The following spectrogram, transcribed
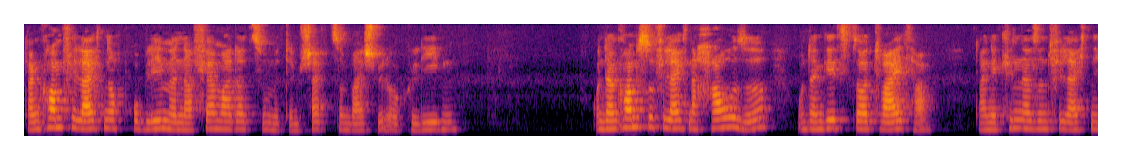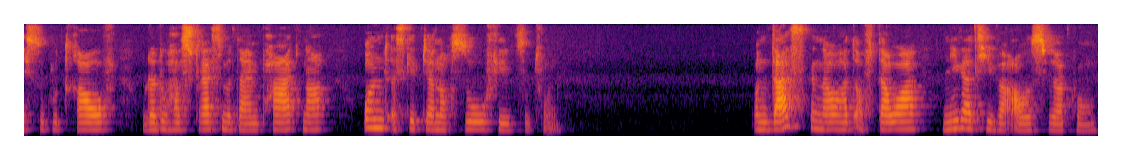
dann kommen vielleicht noch Probleme in der Firma dazu, mit dem Chef zum Beispiel oder Kollegen. Und dann kommst du vielleicht nach Hause und dann geht es dort weiter. Deine Kinder sind vielleicht nicht so gut drauf oder du hast Stress mit deinem Partner und es gibt ja noch so viel zu tun. Und das genau hat auf Dauer negative Auswirkungen.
